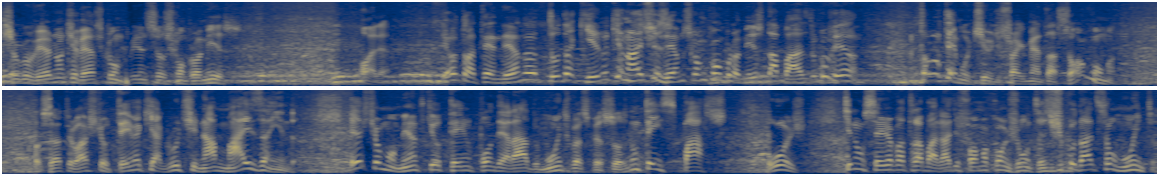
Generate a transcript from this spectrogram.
se o governo não tivesse cumprindo seus compromissos, olha, eu estou atendendo tudo aquilo que nós fizemos como compromisso da base do governo. Então não tem motivo de fragmentação alguma. Portanto, eu acho que eu tenho é que aglutinar mais ainda. Este é o momento que eu tenho ponderado muito com as pessoas. Não tem espaço hoje que não seja para trabalhar de forma conjunta. As dificuldades são muito.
